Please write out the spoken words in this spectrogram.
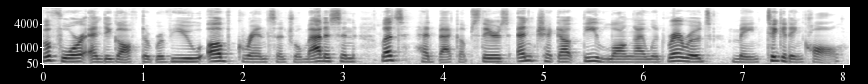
Before ending off the review of Grand Central Madison, let's head back upstairs and check out the Long Island Railroad's main ticketing hall.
